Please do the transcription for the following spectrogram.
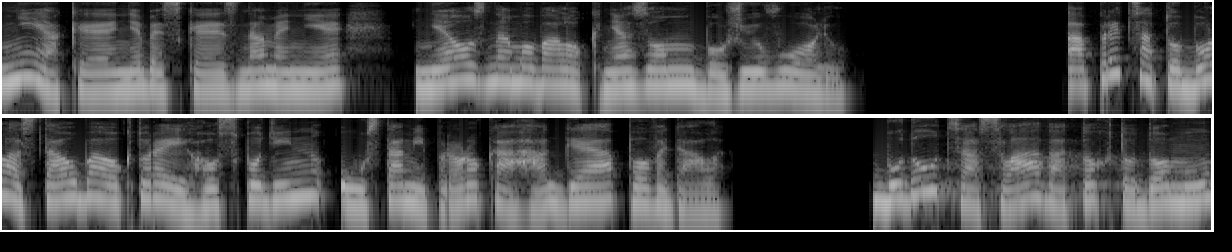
Nijaké nebeské znamenie neoznamovalo kňazom Božiu vôľu. A predsa to bola stavba, o ktorej hospodin ústami proroka Haggea povedal Budúca sláva tohto domu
